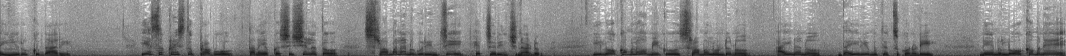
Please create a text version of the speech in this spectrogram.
ఇరుకు దారి. యేసుక్రీస్తు ప్రభు తన యొక్క శిష్యులతో శ్రమలను గురించి హెచ్చరించినాడు. ఈ లోకములో మీకు శ్రమలుండును అయినను ధైర్యము తెచ్చుకొనుడి. నేను లోకమునే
